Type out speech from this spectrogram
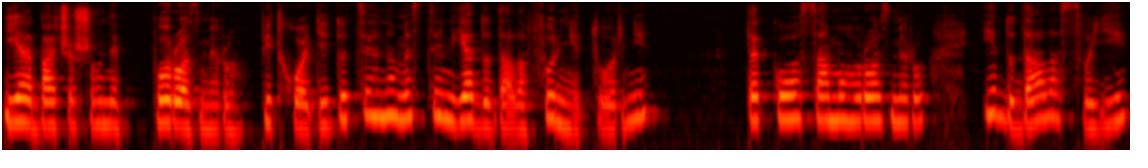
І я бачу, що вони по розміру підходять до цих намистин. Я додала фурнітурні такого самого розміру і додала свої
